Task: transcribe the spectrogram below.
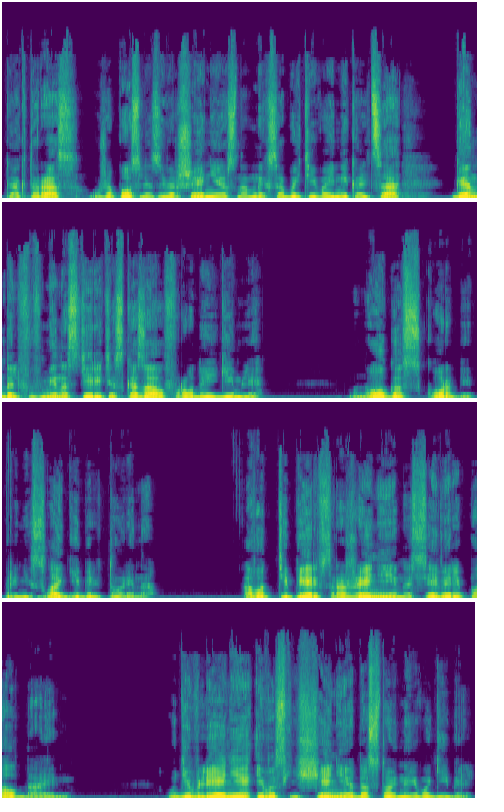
Как-то раз, уже после завершения основных событий войны Кольца, Гэндальф в Миностирите сказал Фродо и Гимли. «Много скорби принесла гибель Торина. А вот теперь в сражении на севере пал Дайн. Удивление и восхищение достойны его гибель.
